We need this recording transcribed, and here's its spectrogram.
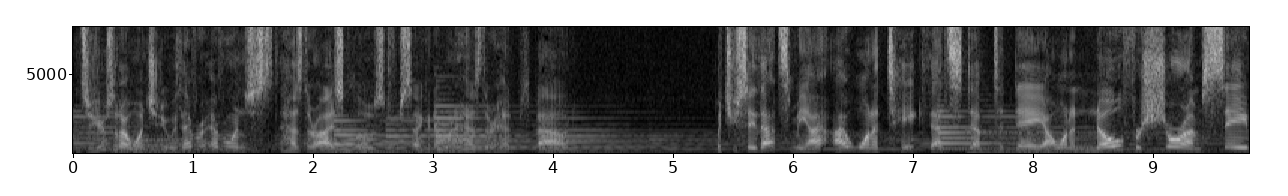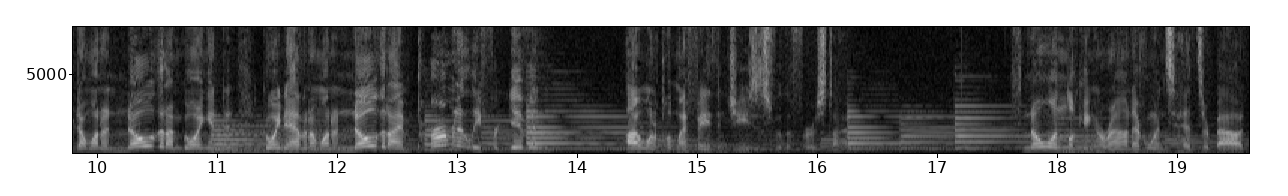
And so here's what I want you to do. With every, everyone just has their eyes closed for a second. Everyone has their heads bowed. But you say, that's me. I, I want to take that step today. I want to know for sure I'm saved. I want to know that I'm going, into, going to heaven. I want to know that I'm permanently forgiven. I want to put my faith in Jesus for the first time. There's no one looking around. Everyone's heads are bowed.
